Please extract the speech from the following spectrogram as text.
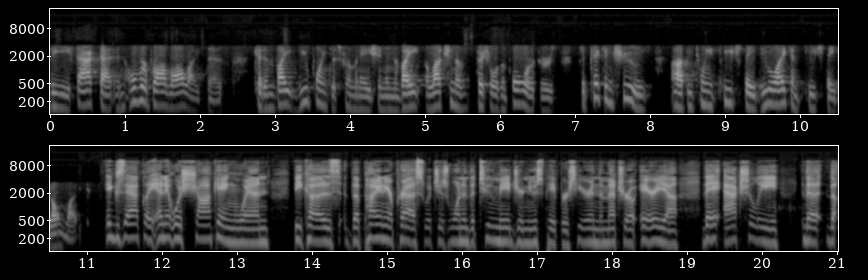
the fact that an overbroad law like this could invite viewpoint discrimination and invite election officials and poll workers to pick and choose uh, between speech they do like and speech they don't like. Exactly. And it was shocking Wen, because the Pioneer Press, which is one of the two major newspapers here in the metro area, they actually the the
